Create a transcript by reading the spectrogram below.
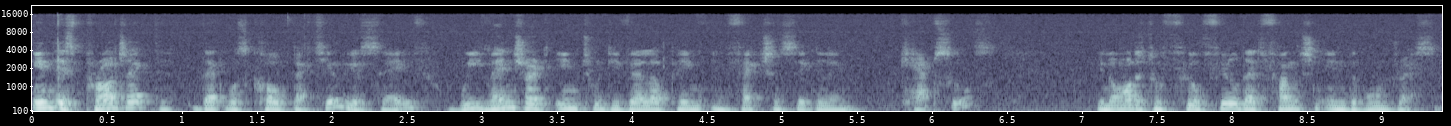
in this project that was called Bacteriosafe, we ventured into developing infection signaling capsules in order to fulfill that function in the wound dressing.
